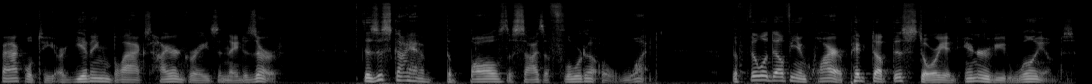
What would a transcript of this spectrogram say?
faculty are giving blacks higher grades than they deserve. Does this guy have the balls the size of Florida or what? The Philadelphia Inquirer picked up this story and interviewed Williams.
